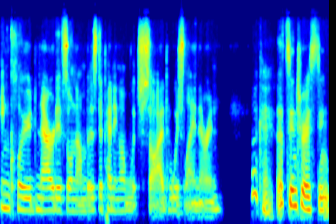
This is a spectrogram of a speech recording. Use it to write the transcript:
include narratives or numbers depending on which side or which lane they're in. Okay, that's interesting.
